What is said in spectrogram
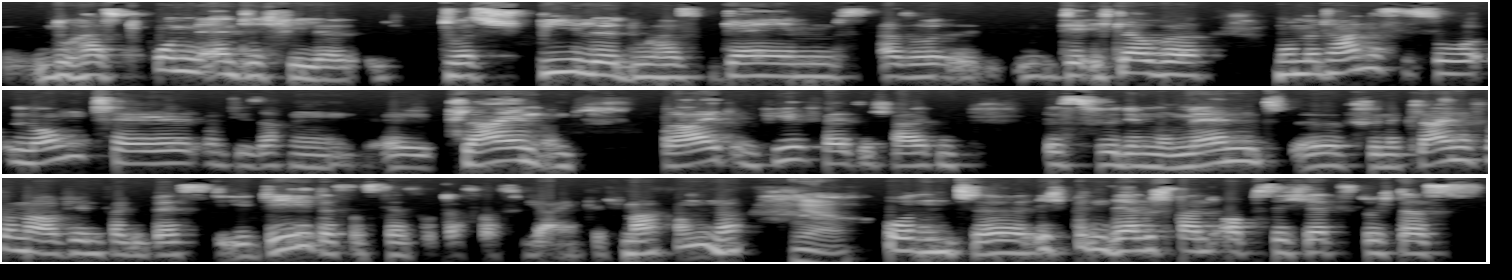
du hast unendlich viele. Du hast Spiele, du hast Games. Also die, ich glaube, momentan ist es so Longtail und die Sachen äh, klein und breit und vielfältig halten, ist für den Moment, äh, für eine kleine Firma auf jeden Fall die beste Idee. Das ist ja so das, was wir eigentlich machen. Ne? Ja. Und äh, ich bin sehr gespannt, ob sich jetzt durch das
